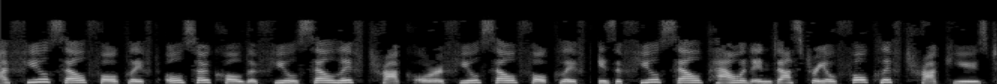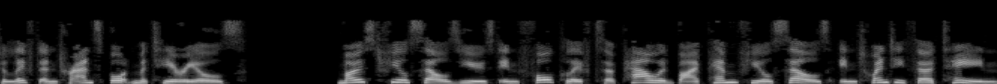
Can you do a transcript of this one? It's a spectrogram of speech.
A fuel cell forklift, also called a fuel cell lift truck or a fuel cell forklift, is a fuel cell-powered industrial forklift truck used to lift and transport materials. Most fuel cells used in forklifts are powered by PEM fuel cells. In 2013,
